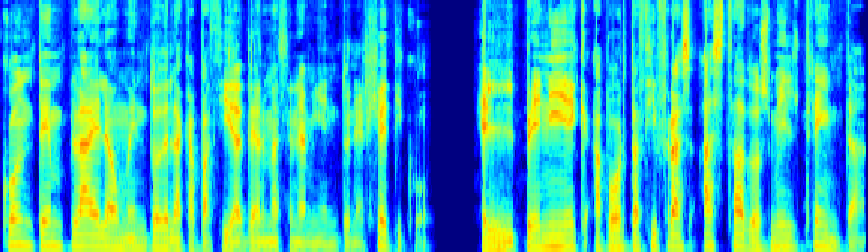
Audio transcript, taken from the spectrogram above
contempla el aumento de la capacidad de almacenamiento energético. El PENIEC aporta cifras hasta 2030.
